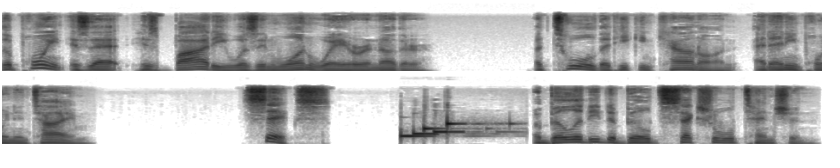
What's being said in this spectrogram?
The point is that his body was in one way or another, a tool that he can count on at any point in time. 6. Ability to build sexual tension.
